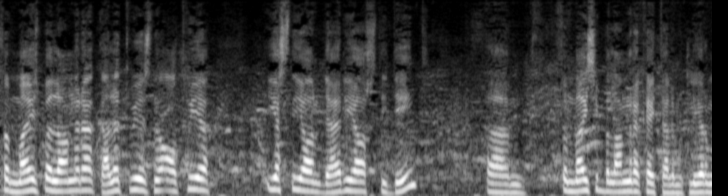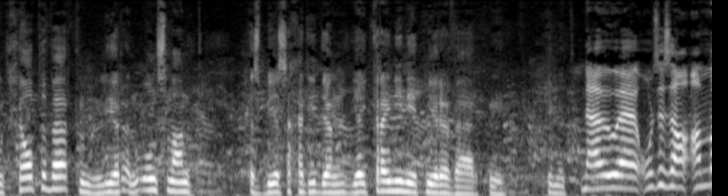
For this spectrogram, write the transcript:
Vir my is belangrik, hulle twee is nou al twee eerste jaar en derde jaar student. Ehm um, vir my is die belangrikheid hulle moet leer om met geld te werk en leer in ons land is besigheid die ding. Jy kry nie net meer 'n werk nie. Moet... Nou uh, ons is al am,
